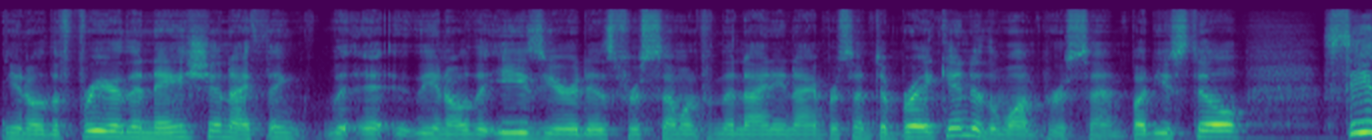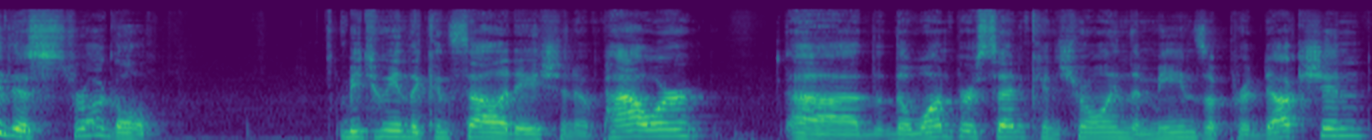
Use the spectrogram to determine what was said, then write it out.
you know, the freer the nation, I think, you know, the easier it is for someone from the 99% to break into the 1%. But you still see this struggle between the consolidation of power, uh, the 1% controlling the means of production,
